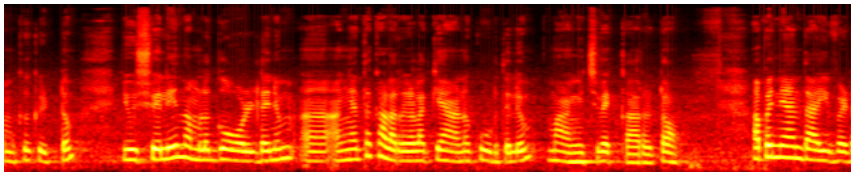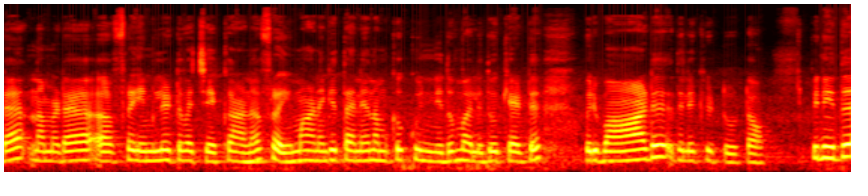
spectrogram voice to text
നമുക്ക് കിട്ടും. യൂഷ്വലി നമ്മൾ ഗോൾഡനും അങ്ങനത്തെ കളറുകളൊക്കെയാണ് കൂടുതലും വാങ്ങിച്ച് വെക്കാറ് കേട്ടോ അപ്പം ഞാൻ ദാ ഇവിടെ നമ്മുടെ ഫ്രെയിമിലിട്ട് വെച്ചേക്കാണ്. ഫ്രെയിം ആണെങ്കിൽ തന്നെ നമുക്ക് കുഞ്ഞിതും വലുതും ഒക്കെ ആയിട്ട് ഒരുപാട് ഇതിൽ കിട്ടും കേട്ടോ പിന്നെ ഇത്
